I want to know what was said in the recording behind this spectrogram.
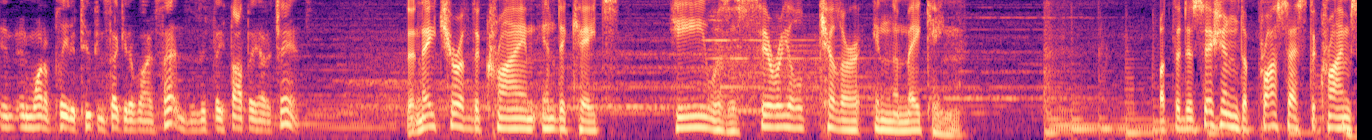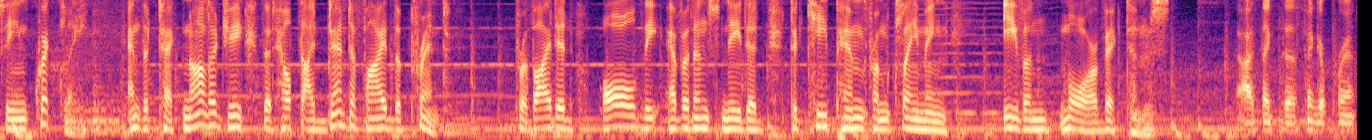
and, and want to plead to two consecutive life sentences if they thought they had a chance? The nature of the crime indicates he was a serial killer in the making. But the decision to process the crime scene quickly and the technology that helped identify the print provided all the evidence needed to keep him from claiming even more victims. I think the fingerprint,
